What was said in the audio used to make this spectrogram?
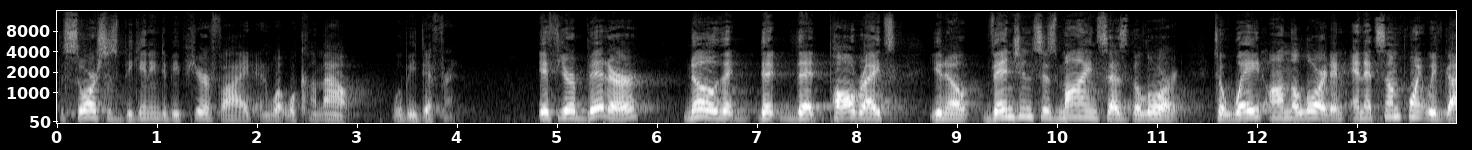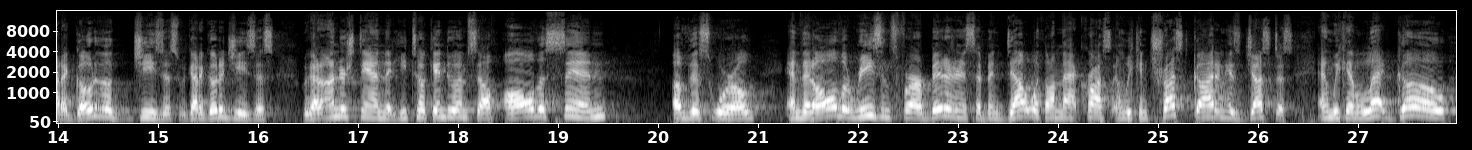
the source is beginning to be purified and what will come out will be different. If you're bitter, know that, that, that Paul writes, you know, vengeance is mine, says the Lord to wait on the Lord. And, and at some point, we've got to go to the Jesus. We've got to go to Jesus. We've got to understand that He took into Himself all the sin of this world and that all the reasons for our bitterness have been dealt with on that cross. And we can trust God in His justice and we can let go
